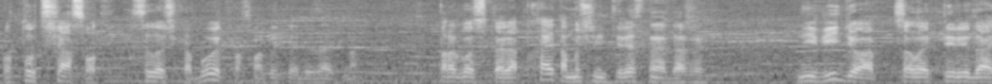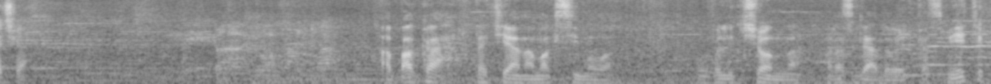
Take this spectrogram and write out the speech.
Вот тут сейчас вот ссылочка будет, посмотрите обязательно. Про госпиталь Абхай, там очень интересная даже не видео, а целая передача. А пока Татьяна Максимова увлеченно разглядывает косметику,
